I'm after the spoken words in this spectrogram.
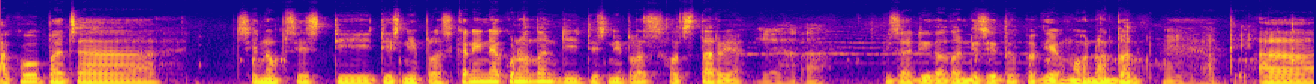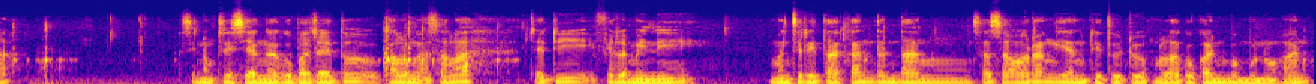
Aku baca sinopsis di Disney Plus. Kan ini aku nonton di Disney Plus Hotstar ya. Ya, ah. Bisa ditonton di situ bagi yang mau nonton. Iya, oke. Ah, sinopsis yang aku baca itu kalau nggak salah, jadi film ini menceritakan tentang seseorang yang dituduh melakukan pembunuhan,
